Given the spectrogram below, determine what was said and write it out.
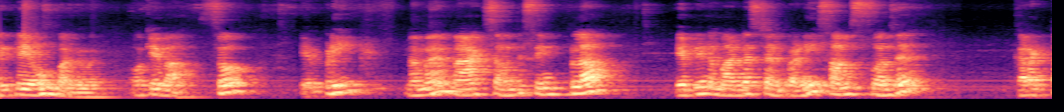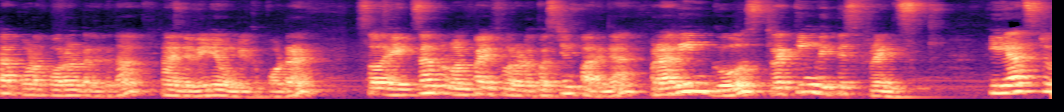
ரிப்ளைவும் பண்ணுவேன். ஓகேவா ஸோ எப்படி நம்ம மேக்ஸை வந்து சிம்பிளாக எப்படி நம்ம அண்டர்ஸ்டாண்ட் பண்ணி சம்ஸ் வந்து கரெக்டாக போட போகிறோன்றதுக்கு தான் நான் இந்த வீடியோ உங்களுக்கு போடுறேன். ஸோ எக்ஸாம்பிள் ஒன் பாயிண்ட் ஃபோரோட கொஸ்டின் பாருங்க. Praveen goes trekking with his friends he has to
